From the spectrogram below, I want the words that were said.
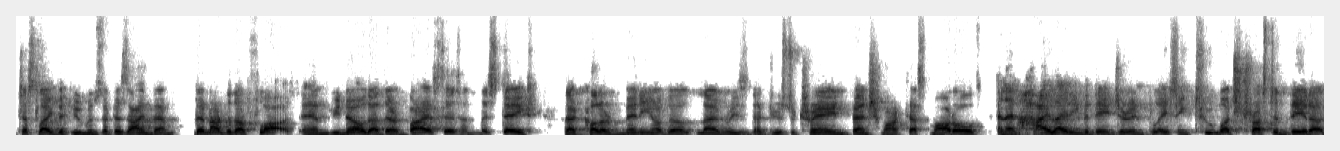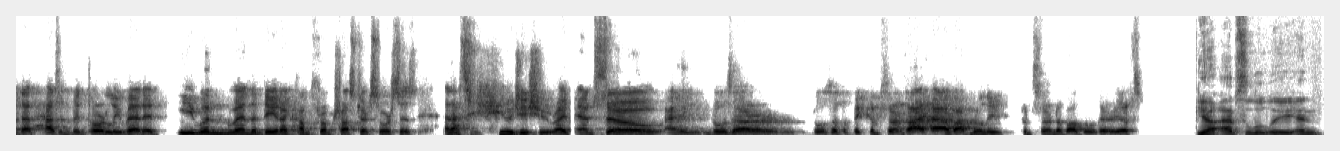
just like the humans that design them, they're not without flaws. And we know that there are biases and mistakes that color many of the libraries that used to train, benchmark, test models, and then highlighting the danger in placing too much trust in data that hasn't been thoroughly vetted, even when the data comes from trusted sources. And that's a huge issue, right? And so I think those are those are the big concerns I have. I'm really concerned about those areas. Yeah, absolutely. And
